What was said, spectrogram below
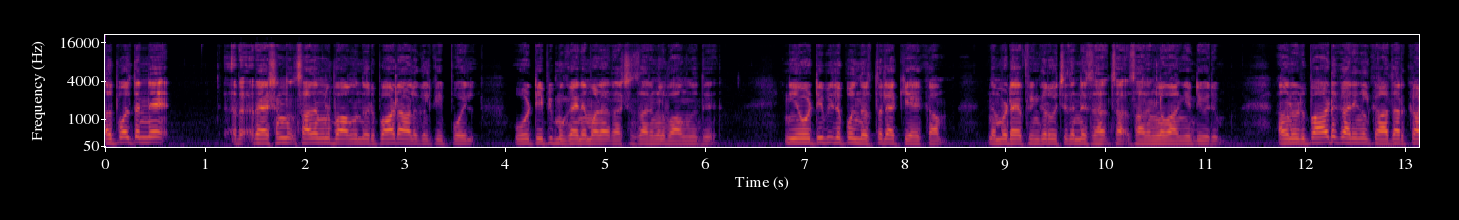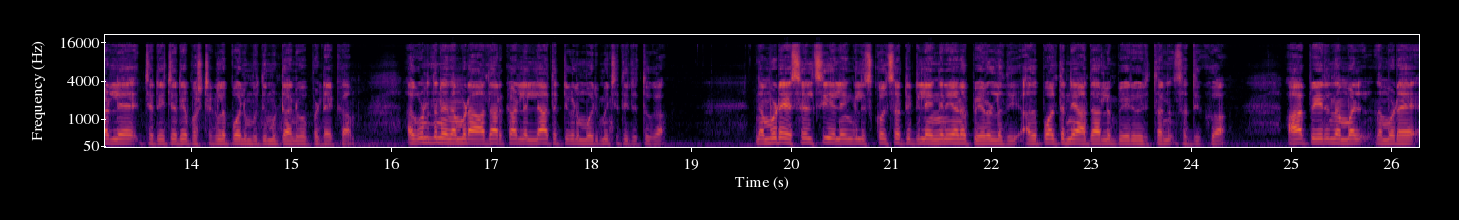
അതുപോലെ തന്നെ റേഷൻ സാധനങ്ങൾ വാങ്ങുന്ന ഒരുപാട് ആളുകൾക്ക് ഇപ്പോൾ ഒ ടി പി മുഖേനമാണ് റേഷൻ സാധനങ്ങൾ വാങ്ങുന്നത്. ഇനി ഒ ടി പി ചിലപ്പോൾ നിർത്തലാക്കിയേക്കാം. നമ്മുടെ ഫിംഗർ വെച്ച് തന്നെ സാധനങ്ങൾ വാങ്ങേണ്ടി വരും. അങ്ങനെ ഒരുപാട് കാര്യങ്ങൾക്ക് ആധാർ കാർഡിലെ ചെറിയ ചെറിയ പ്രശ്നങ്ങൾ പോലും ബുദ്ധിമുട്ട് അനുഭവപ്പെട്ടേക്കാം. അതുകൊണ്ട് തന്നെ നമ്മുടെ ആധാർ കാർഡിലെ എല്ലാ തെറ്റുകളും ഒരുമിച്ച് തിരുത്തുക. നമ്മുടെ എസ് എൽ സി അല്ലെങ്കിൽ സ്കൂൾ സർട്ടിഫിക്കറ്റിൽ എങ്ങനെയാണോ പേരുള്ളത് അതുപോലെ തന്നെ ആധാറിലും പേര് വരുത്താൻ ശ്രദ്ധിക്കുക. ആ പേര് നമ്മൾ നമ്മുടെ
